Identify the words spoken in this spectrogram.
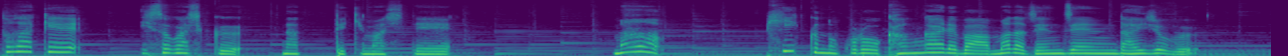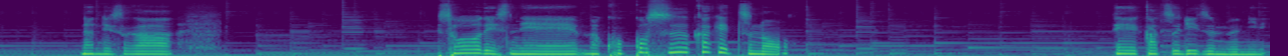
とだけ忙しくなってきまして、まあ、ピークの頃を考えればまだ全然大丈夫なんですが、そうですね、まあ、ここ数ヶ月の生活リズムに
